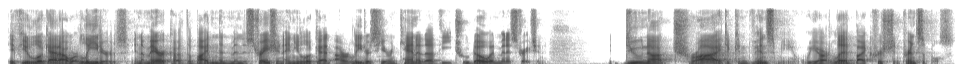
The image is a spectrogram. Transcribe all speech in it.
If you look at our leaders in America, the Biden administration, and you look at our leaders here in Canada, the Trudeau administration, do not try to convince me we are led by Christian principles.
